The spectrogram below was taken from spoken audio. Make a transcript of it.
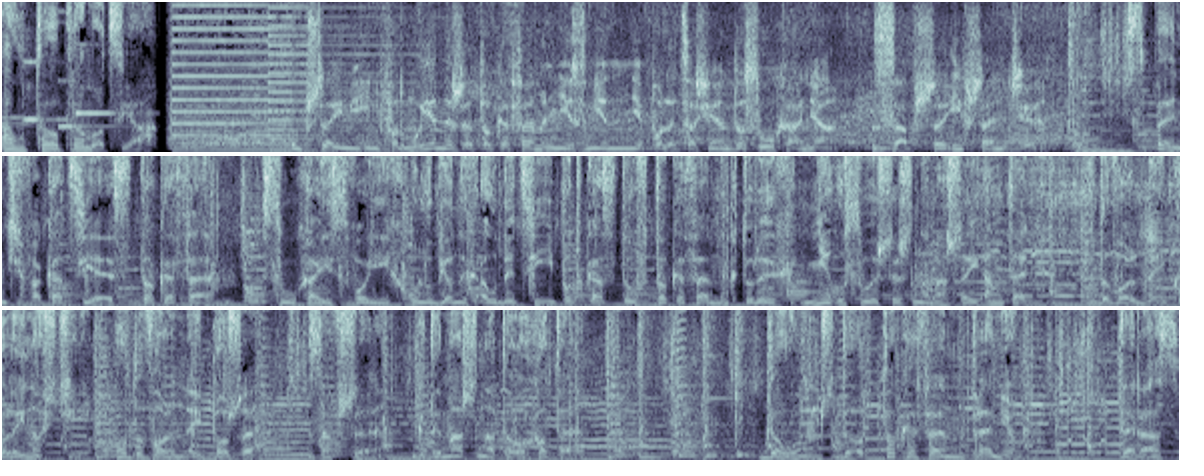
Autopromocja. Uprzejmie informujemy, że TOK FM niezmiennie poleca się do słuchania. Zawsze i wszędzie. Spędź wakacje z TOK FM. Słuchaj swoich ulubionych audycji i podcastów TOK FM, których nie usłyszysz na naszej antenie. W dowolnej kolejności, o dowolnej porze. Zawsze, gdy masz na to ochotę. Dołącz do TOK FM Premium. Teraz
